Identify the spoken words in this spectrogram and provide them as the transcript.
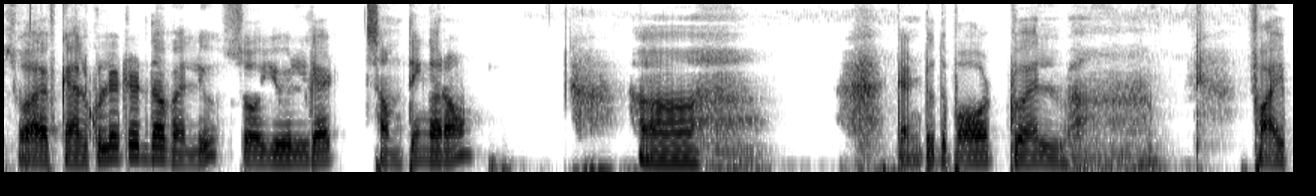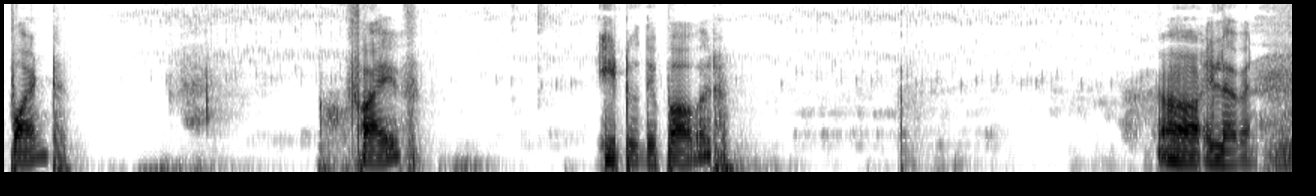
So i have calculated the value. So you will get something around uh, 10 to the power 12 5.5 e to the power uh, 11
